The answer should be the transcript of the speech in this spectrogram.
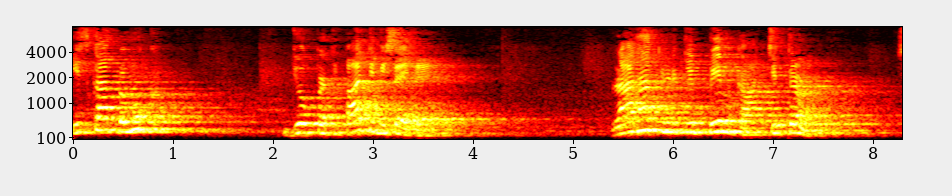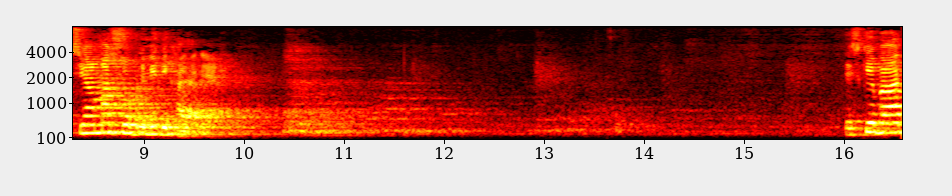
इसका प्रमुख जो प्रतिपाद्य विषय है राधा कृष्ण के प्रेम का चित्रण श्यामा स्वप्न में दिखाया गया है। इसके बाद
